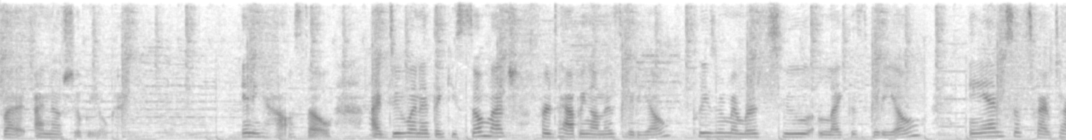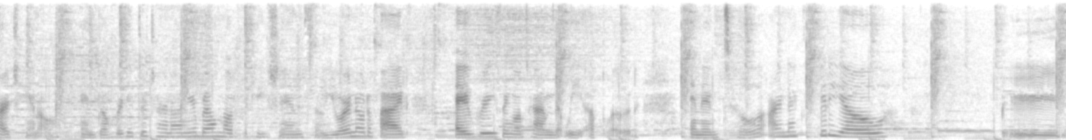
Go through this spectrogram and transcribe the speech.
but i know she'll be okay anyhow so i do want to thank you so much for tapping on this video please remember to like this video and subscribe to our channel and don't forget to turn on your bell notification so you are notified every single time that we upload and until our next video peace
